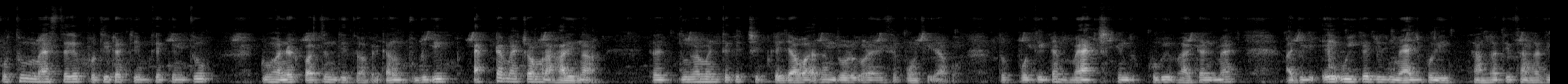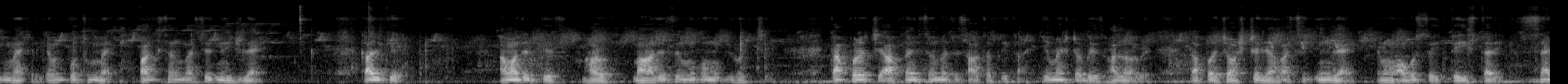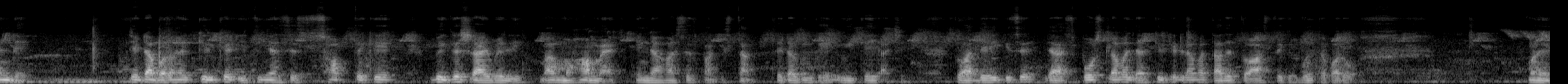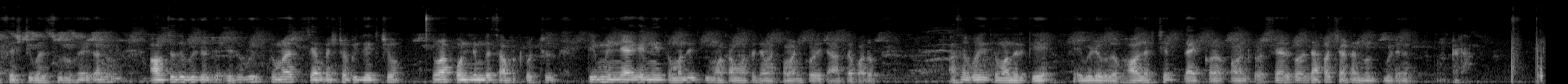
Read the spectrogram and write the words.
প্রথম ম্যাচ থেকে প্রতিটা টিমকে কিন্তু টু হান্ড্রেড পার্সেন্ট দিতে হবে। কারণ যদি একটা ম্যাচও আমরা হারি না, তাহলে টুর্নামেন্ট থেকে ছিটকে যাওয়া একদম দৌড় করে এসে পৌঁছে যাব। তো প্রতিটা ম্যাচ কিন্তু খুবই ভাইটাল ম্যাচ আর যদি এই উইকে যদি ম্যাচ বলি, সাংঘাতিক সাংঘাতিক ম্যাচ হয়। যেমন প্রথম ম্যাচ পাকিস্তান ভার্সেস নিউজিল্যান্ড। কালকে আমাদের দেশ, ভারত, বাংলাদেশের মুখোমুখি হচ্ছে। তারপর হচ্ছে আফগানিস্তান ভার্সেস সাউথ আফ্রিকা এই ম্যাচটা বেশ ভালো হবে। তারপর হচ্ছে অস্ট্রেলিয়া ভার্সেস ইংল্যান্ড এবং অবশ্যই তেইশ তারিখ সানডে যেটা বলা হয় ক্রিকেট ইতিহাসের সব থেকে বিগেস্ট রাইভেলি বা মহা ম্যাচ ইন্ডিয়া ভার্সেস পাকিস্তান, সেটাও কিন্তু এই উইকেই আছে। তো আর দেরি কিসে যারা স্পোর্টস লাভার যারা ক্রিকেট লাভার তাদের তো আজ থেকে বলতে পারো মানে ফেস্টিভ্যাল শুরু হয়ে গেল। অন্তত ভিডিও এটুকুই। তোমরা চ্যাম্পিয়ন ট্রফি দেখছ, তোমরা কোন টিমকে সাপোর্ট করছ? টিম ইন্ডিয়াকে নিয়ে তোমাদের কী মতামত আমাকে কমেন্ট করে জানাতে পারো। আশা করি তোমাদেরকে এই ভিডিওগুলো ভালো লাগছে। লাইক করো কমেন্ট করো শেয়ার করো। দেখা একটা নতুন ভিডিও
